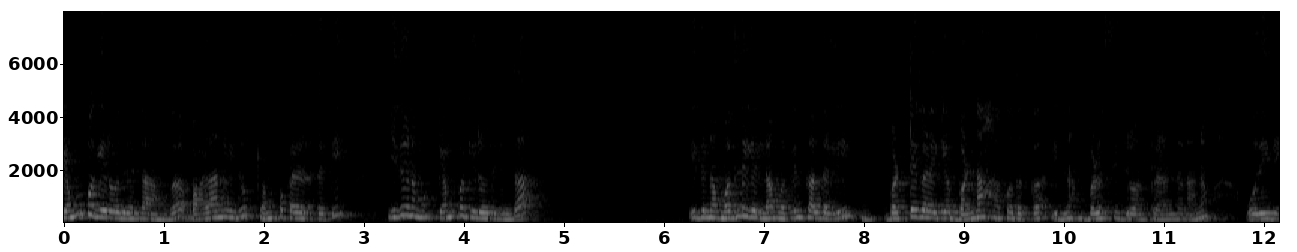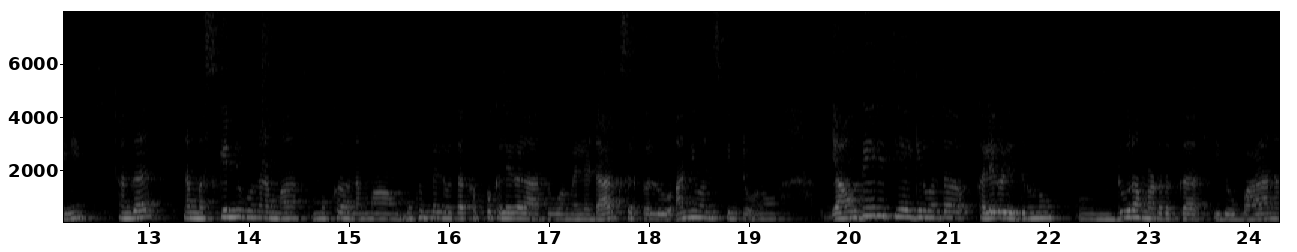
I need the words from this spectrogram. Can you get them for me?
ಕೆಂಪಗಿರೋದ್ರಿಂದ ನಮ್ಗೆ ಬಹಳನೇ ಇದು ಕೆಂಪು ಕಲರ್ ಇರ್ತೈತಿ. ಇದು ನಮಗೆ ಕೆಂಪಗಿರೋದ್ರಿಂದ ಇದನ್ನ ಮೊದಲಿಗೆಲ್ಲ, ಮೊದಲಿನ ಕಾಲದಲ್ಲಿ ಬಟ್ಟೆಗಳಿಗೆ ಬಣ್ಣ ಹಾಕೋದಕ್ಕೆ ಇದನ್ನ ಬಳಸ್ತಿದ್ರು ಅಂತ ಹೇಳಂದು ನಾನು ಓದಿದ್ದೀನಿ. ಹಂಗೆ ನಮ್ಮ ಸ್ಕಿನ್ನಿಗೂ ನಮ್ಮ ಮುಖ, ನಮ್ಮ ಮುಖದ ಮೇಲಿರುವಂಥ ಕಪ್ಪು ಕಲೆಗಳಾತು, ಆಮೇಲೆ dark circle uneven skin tone, ಯಾವುದೇ ರೀತಿಯಾಗಿರುವಂಥ ಕಲೆಗಳಿದ್ರೂ ದೂರ ಮಾಡೋದಕ್ಕೆ ಇದು ಭಾಳನ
